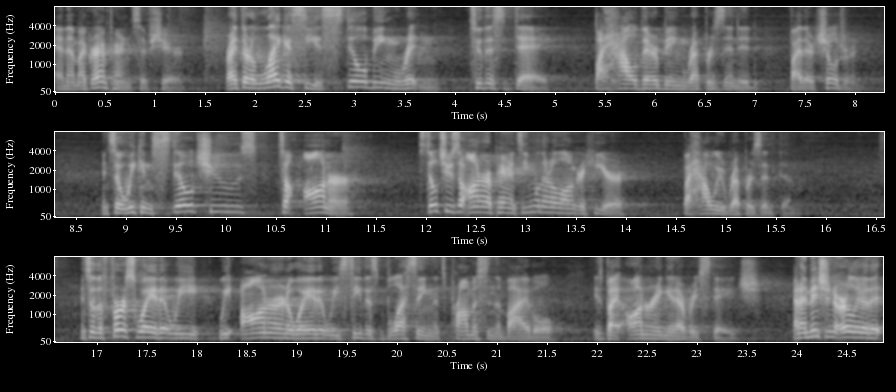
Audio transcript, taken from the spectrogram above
and that my grandparents have shared. Right? Their legacy is still being written to this day by how they're being represented by their children. And so we can still choose to honor, still choose to honor our parents even when they're no longer here by how we represent them. And so the first way that we, we honor in a way that we see this blessing that's promised in the Bible is by honoring at every stage. And I mentioned earlier that,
